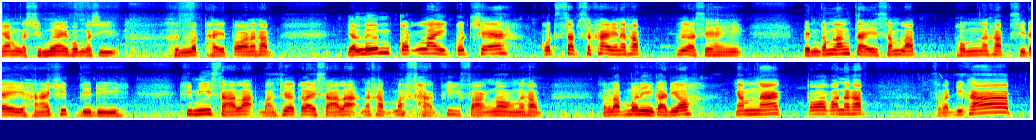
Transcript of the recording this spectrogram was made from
ย่ำกับสิเมื่อยผมกับสิขึ้นรถไถต่อนะครับ อย่าลืมกดไลค์กดแชร์กดซับสไครต์นะครับ เพื่อให้เป็นกำลังใจสำหรับผมนะครับสิได้หาคลิปดีๆ ที่มีสาระบางเทื่อก็ได้สาระนะครับ มาฝากพี่ฝากน้องนะครับสำหรับเมื่อนี้ก็เดี๋ยวยำนักต่อก่อนนะครับ สวัสดีครับ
